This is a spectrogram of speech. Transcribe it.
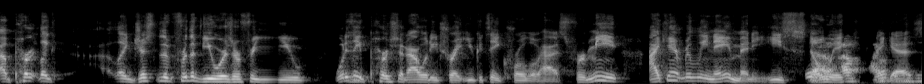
a per like like just the, for the viewers or for you, what is a mm-hmm. personality trait you could say Chrollo has? For me, I can't really name many. He's stoic, yeah, I, I, I, guess.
